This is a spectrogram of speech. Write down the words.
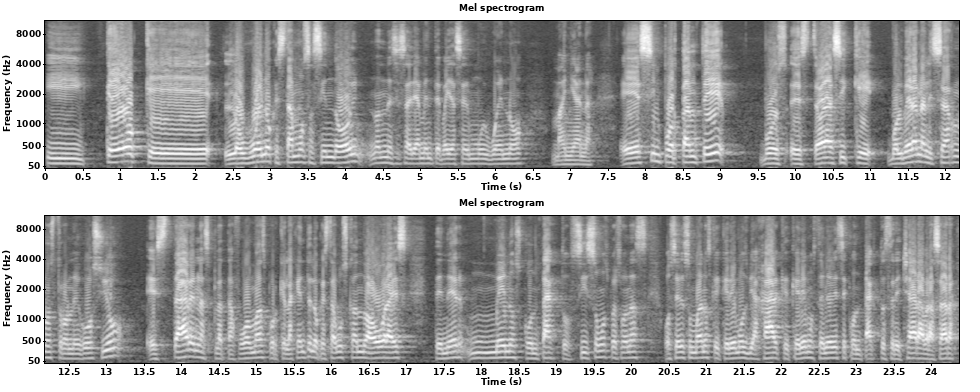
Y creo que lo bueno que estamos haciendo hoy no necesariamente vaya a ser muy bueno mañana. Es importante pues este, ahora sí que volver a analizar nuestro negocio, estar en las plataformas, porque la gente lo que está buscando ahora es tener menos contacto. Si somos personas o seres humanos que queremos viajar, que queremos tener ese contacto, estrechar, abrazar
